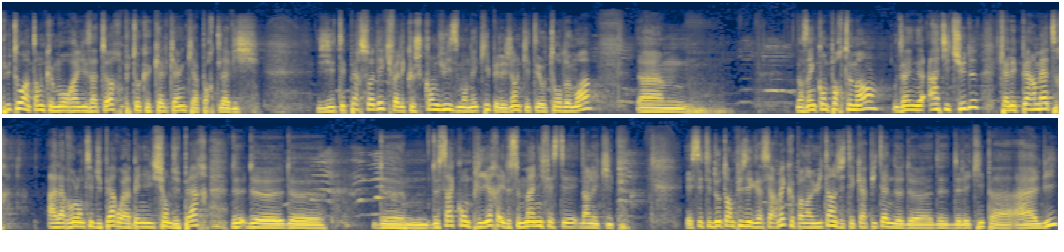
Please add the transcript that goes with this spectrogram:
plutôt en tant que moralisateur plutôt que quelqu'un qui apporte la vie. J'étais persuadé qu'il fallait que je conduise mon équipe et les gens qui étaient autour de moi euh, dans un comportement ou dans une attitude qui allait permettre à la volonté du Père ou à la bénédiction du Père de s'accomplir et de se manifester dans l'équipe. Et c'était d'autant plus exacerbé que pendant huit ans, j'étais capitaine de, l'équipe à, Albi.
